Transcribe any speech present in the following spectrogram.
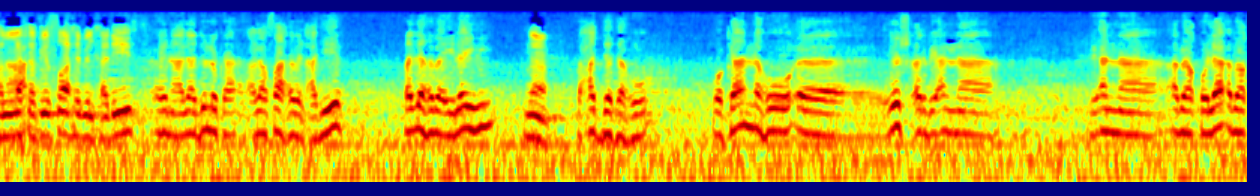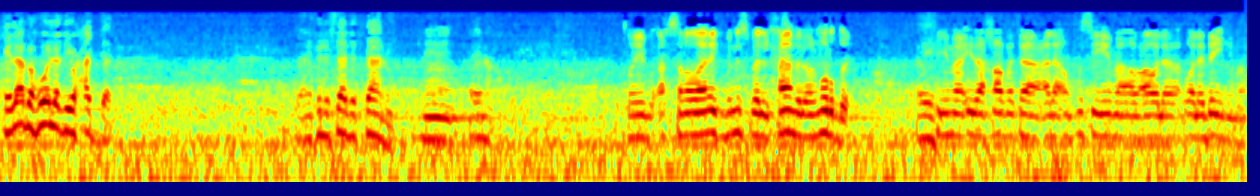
هل لك في صاحب الحديث؟ أين ألا أدلك على صاحب الحديث. فذهب إليه نعم. فحدثه وكأنه آه، يشعر بأن بأن أبا قلابة, أبا قلابة هو الذي يحدث. يعني في الإسناد الثاني. أي نعم. طيب أحسن الله عليك بالنسبة للحامل والمرضع فيما إذا خافتا على أنفسهما أو على ولديهما.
